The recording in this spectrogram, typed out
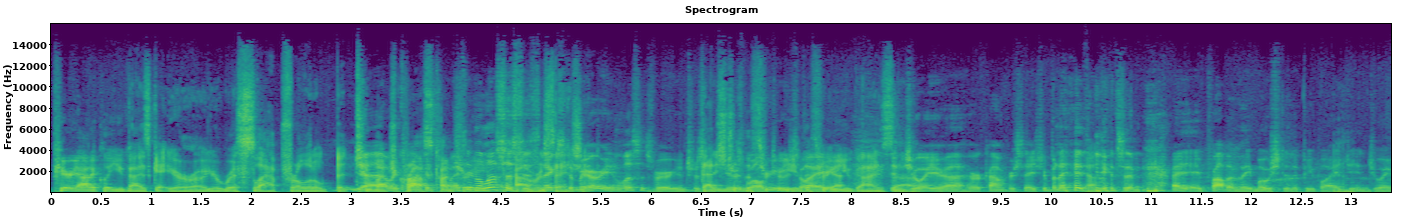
periodically you guys get your uh, your wrist slapped for a little bit too yeah, much cross country. And Elissa sits next to. Mary, and Elissa's very interesting That's true, as the well three too. you- so the I three of uh, you guys, uh, enjoy uh, her conversation. But I think it's um, I, I probably most of the people I enjoy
